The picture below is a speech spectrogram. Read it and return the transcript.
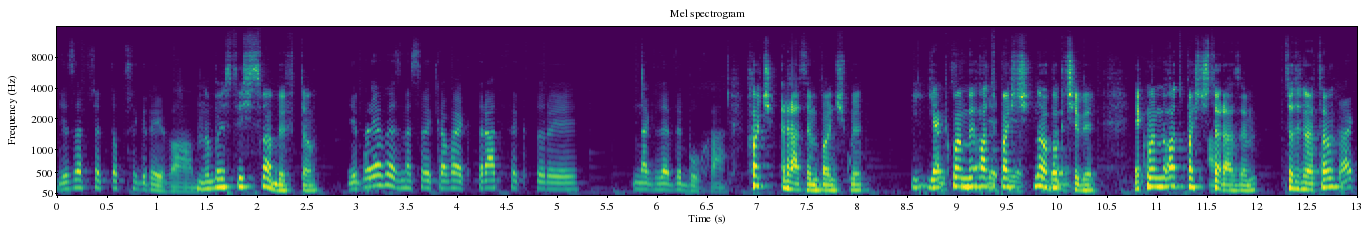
Ja zawsze w to przegrywam. No bo jesteś słaby w to. Nie, bo ja wezmę sobie kawałek tratwy, który nagle wybucha. Chodź razem bądźmy. Jak mamy odpaść, no obok ciebie. Jak mamy odpaść, to A. razem. Co ty na to? Tak?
